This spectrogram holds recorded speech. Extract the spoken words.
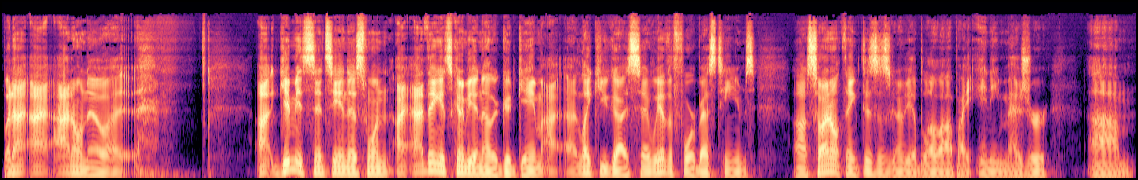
but I, I, I don't know. I, uh, give me a Cincy in this one. I, I think it's going to be another good game. I, like you guys said, we have the four best teams, uh, so I don't think this is going to be a blowout by any measure. Um,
